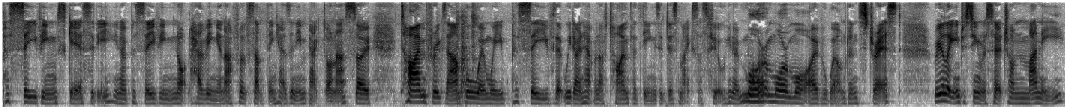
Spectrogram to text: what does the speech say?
perceiving scarcity, you know, perceiving not having enough of something has an impact on us. So, time, for example, when we perceive that we don't have enough time for things, it just makes us feel, you know, more and more and more overwhelmed and stressed. Really interesting research on money.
